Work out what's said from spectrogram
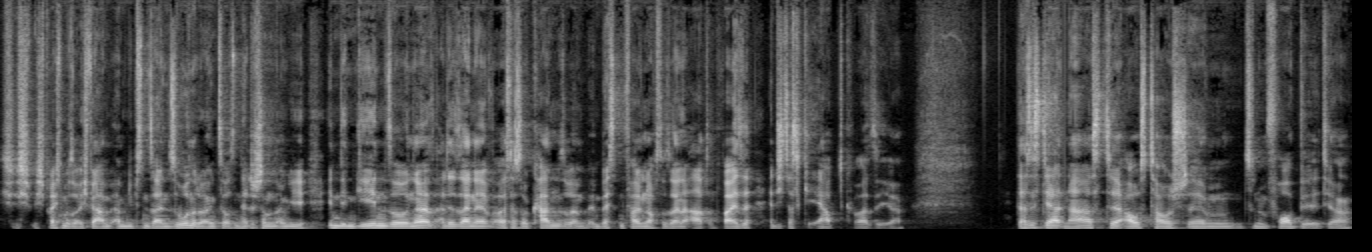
ich, ich, ich spreche mal so, ich wäre am, am liebsten sein Sohn oder irgendwas und hätte schon irgendwie in den Genen so, ne, alle seine, was er so kann, so im, im besten Fall noch so seine Art und Weise, hätte ich das geerbt quasi, ja. Das ist der naheste Austausch ähm, zu einem Vorbild, ja.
